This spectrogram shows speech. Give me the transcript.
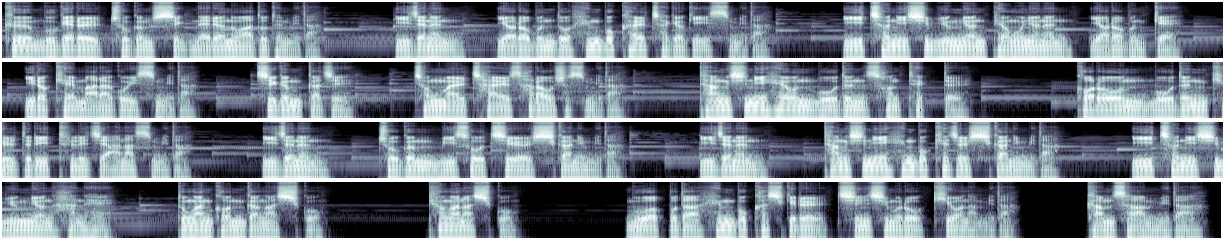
그 무게를 조금씩 내려놓아도 됩니다. 이제는 여러분도 행복할 자격이 있습니다. 2026년 병우년은 여러분께 이렇게 말하고 있습니다. 지금까지 정말 잘 살아오셨습니다. 당신이 해온 모든 선택들, 걸어온 모든 길들이 틀리지 않았습니다. 이제는 조금 미소 지을 시간입니다. 이제는 당신이 행복해질 시간입니다. 2026년 한 해 동안 건강하시고 평안하시고 무엇보다 행복하시기를 진심으로 기원합니다. 감사합니다.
